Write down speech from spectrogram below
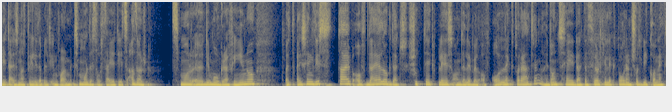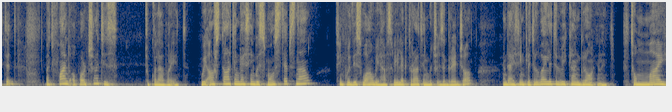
data is not really the built environment, it's more the society, it's other, it's more uh, demography. You know, but I think this type of dialogue that should take place on the level of all lectoraten. I don't say that the 30 lectorate should be connected, but find opportunities to collaborate. We are starting, I think, with small steps now. I think with this one, we have three lectoraten, which is a great job. And I think little by little we can grow in it. So my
